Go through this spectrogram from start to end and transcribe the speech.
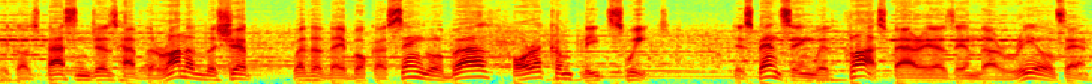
because passengers have the run of the ship whether they book a single berth or a complete suite, dispensing with class barriers in the real sense.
